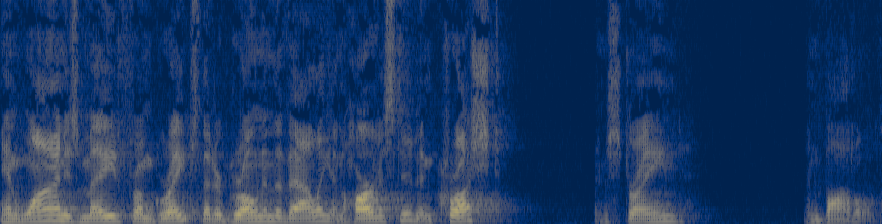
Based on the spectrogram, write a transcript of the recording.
And wine is made from grapes that are grown in the valley and harvested and crushed and strained and bottled.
